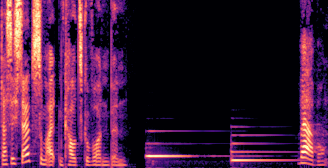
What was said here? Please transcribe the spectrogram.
dass ich selbst zum alten Kauz geworden bin. Werbung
